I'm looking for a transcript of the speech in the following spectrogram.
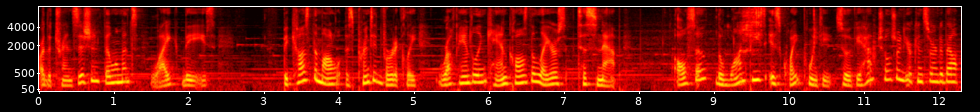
are the transition filaments like these. Because the model is printed vertically, rough handling can cause the layers to snap. Also, the wand piece is quite pointy, so if you have children you're concerned about,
